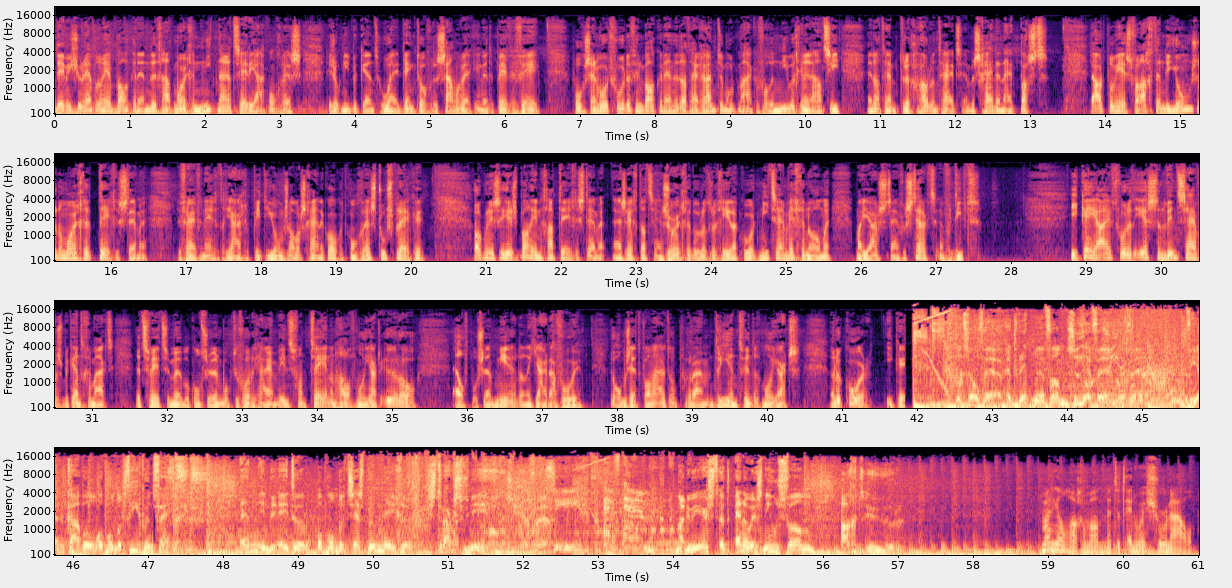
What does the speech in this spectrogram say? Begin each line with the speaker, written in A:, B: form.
A: Demissionair premier Balkenende gaat morgen niet naar het CDA-congres. Het is ook niet bekend hoe hij denkt over de samenwerking met de PVV. Volgens zijn woordvoerder vindt Balkenende dat hij ruimte moet maken voor een nieuwe generatie. En dat hem terughoudendheid en bescheidenheid past. De oud-premiers Van Acht en de Jong zullen morgen tegenstemmen. De 95-jarige Piet de Jong zal waarschijnlijk ook het congres toespreken. Ook minister Heers-Ballin gaat tegenstemmen. Hij zegt dat zijn zorgen door het regeerakkoord niet zijn weggenomen, maar juist zijn versterkt en verdiept. IKEA heeft voor het eerst zijn winstcijfers bekendgemaakt. Het Zweedse meubelconcern boekte vorig jaar een winst van 2,5 miljard euro. 11% meer dan het jaar daarvoor. De omzet kwam uit op ruim 23 miljard. Een record. IKEA...
B: Tot zover het ritme van ZFM. Via de kabel op 104.5. En in de ether op 106.9. Straks meer.
C: ZFM.
B: Maar nu eerst het NOS nieuws van 8 uur.
D: Mariel Hageman met het NOS Journaal.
